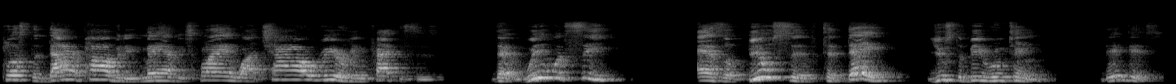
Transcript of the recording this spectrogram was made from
plus the dire poverty may have explained why child rearing practices that we would see as abusive today used to be routine. Dig this.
